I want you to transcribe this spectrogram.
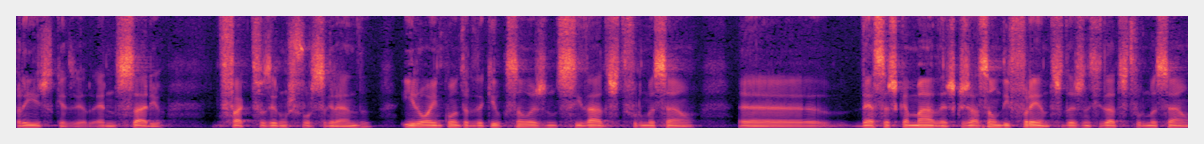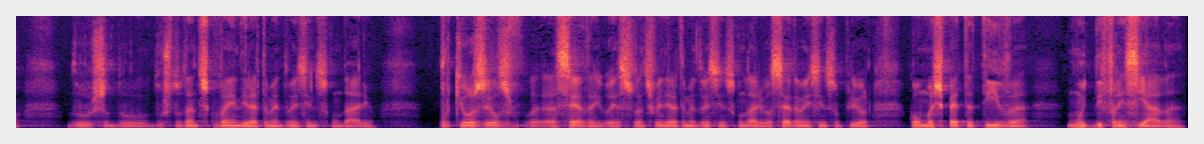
para isto, quer dizer, é necessário, de facto, fazer um esforço grande, ir ao encontro daquilo que são as necessidades de formação uh, dessas camadas que já são diferentes das necessidades de formação dos, do, dos estudantes que vêm diretamente do ensino secundário, porque hoje eles acedem, esses estudantes que vêm diretamente do ensino secundário acedem ao ensino superior com uma expectativa muito diferenciada.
